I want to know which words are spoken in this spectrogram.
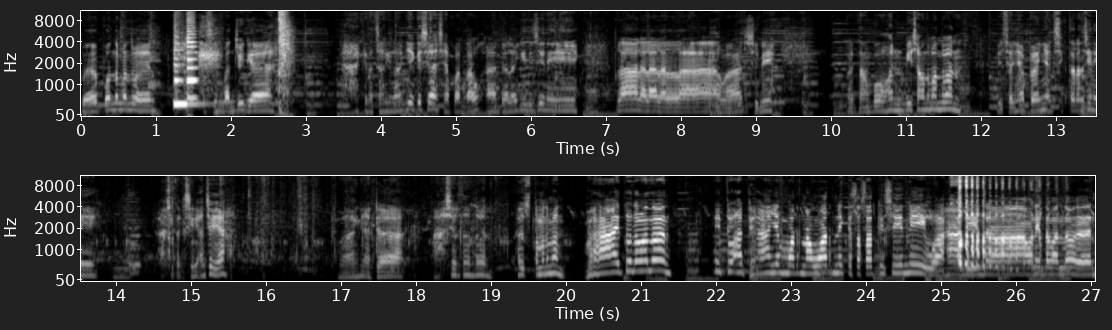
Babon teman-teman. Simpan juga. Nah, kita cari lagi ya guys ya. Siapa tahu ada lagi di sini. La la la la la. Wah di sini batang pohon pisang teman-teman. Biasanya banyak di sekitaran sini. Nah, kita ke sini aja ya. Wah ini ada pasir teman-teman. Halo teman-teman. Wah itu teman-teman. Itu ada ayam warna-warni kesasar di sini. Wah Dina, ini teman-teman.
